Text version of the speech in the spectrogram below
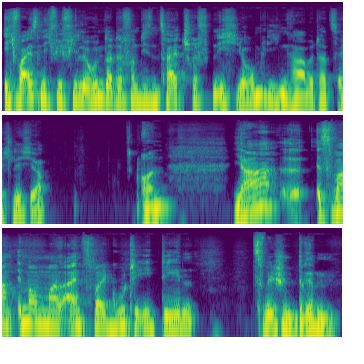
ich weiß nicht, wie viele hunderte von diesen Zeitschriften ich hier rumliegen habe tatsächlich, ja. Und ja, äh, es waren immer mal ein, zwei gute Ideen zwischendrin,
